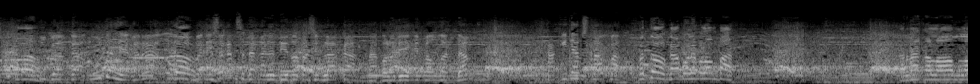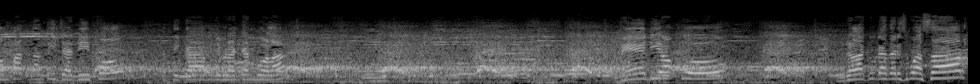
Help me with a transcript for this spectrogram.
Oh, Juga nggak mudah ya karena. Latifah Nisa kan sedang ada di rotasi belakang. Nah kalau dia ingin melakukan dunk, kakinya harus tapak. betul, nggak boleh melompat. Karena kalau melompat nanti jadi foul ketika menyeberangkan bola. Medioko sudah lakukan dari sebuah serve.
